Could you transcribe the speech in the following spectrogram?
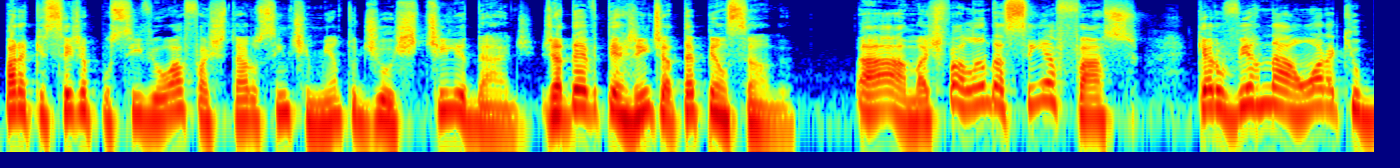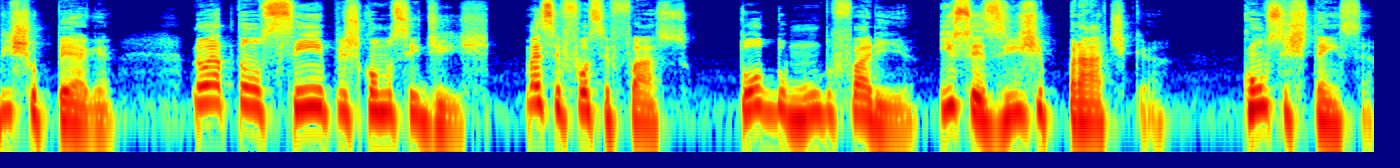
para que seja possível afastar o sentimento de hostilidade. Já deve ter gente até pensando: ah, mas falando assim é fácil. Quero ver na hora que o bicho pega. Não é tão simples como se diz. Mas se fosse fácil, todo mundo faria. Isso exige prática, consistência,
